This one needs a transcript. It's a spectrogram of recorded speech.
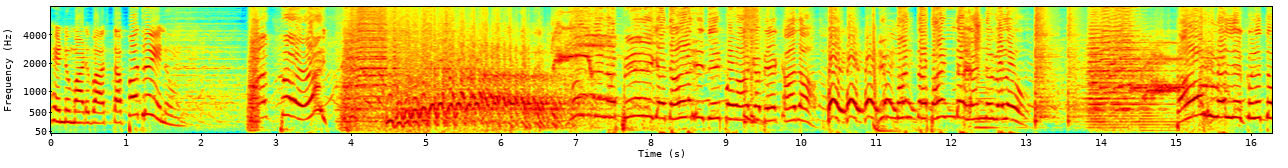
ಹೆಣ್ಣು ಮಾಡುವ ತಪ್ಪಾದ್ರೂ ಏನು! ಮುಂದಿನ ಪೀಳಿಗೆ ದಾರಿ ದೀಪವಾಗಬೇಕಾದ. ನಿಮ್ಮಂತ ಬಂಡ ಬಾರಿನಲ್ಲಿ ಕುಳಿತು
